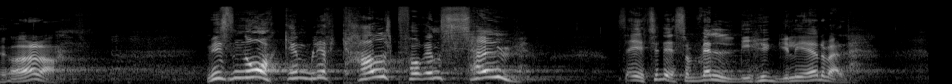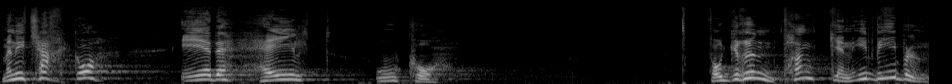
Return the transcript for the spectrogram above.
Ja da. Hvis noen blir kalt for en sau, så er ikke det så veldig hyggelig, er det vel? Men i kirka er det helt ok. For grunntanken i Bibelen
